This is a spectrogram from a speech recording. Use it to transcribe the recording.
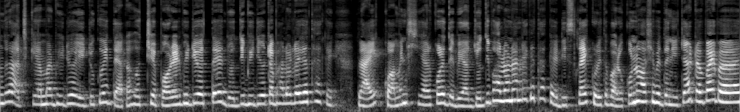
বন্ধুরা, আজকে আমার ভিডিও এইটুকুই। দেখা হচ্ছে পরের ভিডিওতে। যদি ভিডিওটা ভালো লেগে থাকে, লাইক, কমেন্ট, শেয়ার করে দেবে। আর যদি ভালো না লেগে থাকে ডিসলাইক করতে পারো। কোনো অসুবিধা নেই। Tata, bye bye.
